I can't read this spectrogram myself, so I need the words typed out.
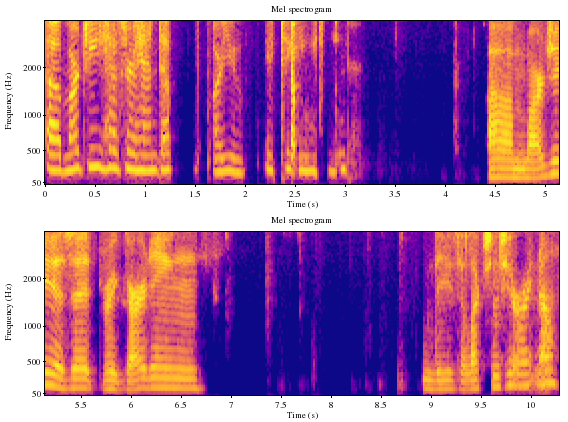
Uh, Margie has her hand up. Are you taking a hand? Uh, Margie, is it regarding these elections here right now?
